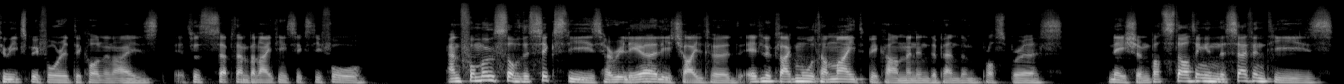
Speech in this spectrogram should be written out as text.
two weeks before it decolonized. It was September 1964. And for most of the 60s, her really early childhood, it looked like Malta might become an independent, prosperous nation. But starting in the 70s,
